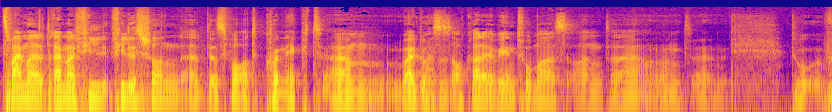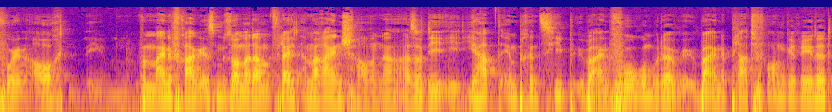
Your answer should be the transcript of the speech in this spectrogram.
zweimal, dreimal viel, vieles schon äh, das Wort Connect, ähm, weil du hast es auch gerade erwähnt, Thomas, und, äh, und äh, du vorhin auch. Meine Frage ist, soll man da vielleicht einmal reinschauen? Ne? Also die, ihr habt im Prinzip über ein Forum oder über eine Plattform geredet,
